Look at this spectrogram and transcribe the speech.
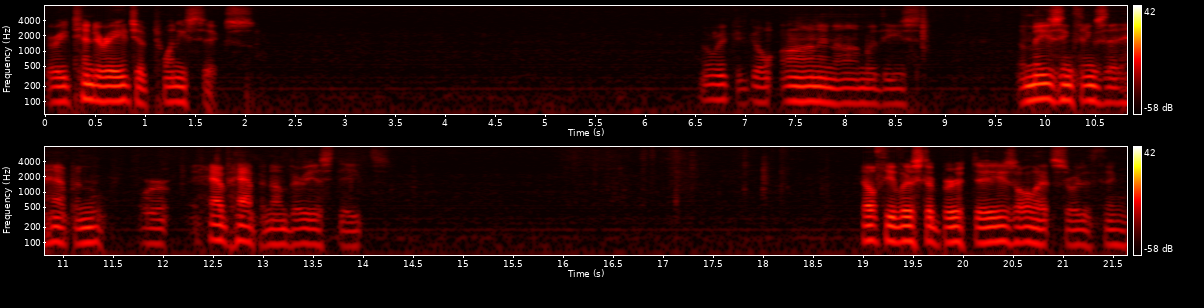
very tender age of 26. We could go on and on with these amazing things that happen or have happened on various dates. Healthy list of birthdays, all that sort of thing.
